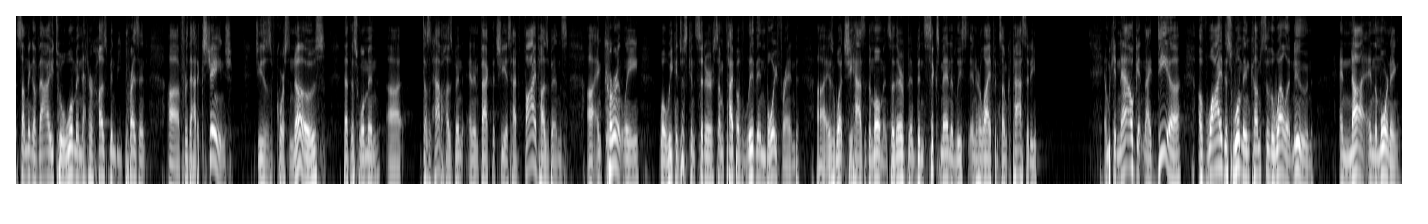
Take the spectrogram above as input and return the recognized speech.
something of value to a woman, that her husband be present uh, for that exchange. Jesus, of course, knows that this woman uh, doesn't have a husband, and in fact, that she has had five husbands, uh, and currently, what we can just consider some type of live in boyfriend uh, is what she has at the moment. So there have been, been six men, at least in her life, in some capacity. And we can now get an idea of why this woman comes to the well at noon and not in the morning.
